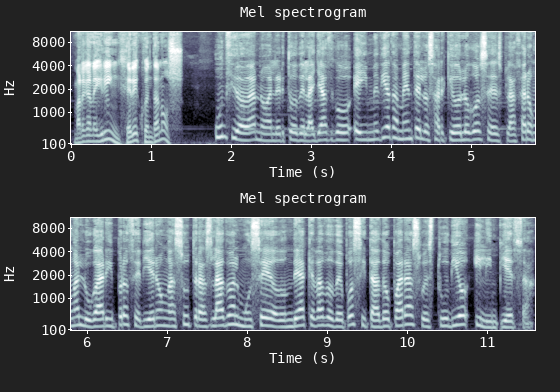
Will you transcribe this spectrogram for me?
Marga Negrín, Jerez, cuéntanos. Un ciudadano alertó del hallazgo e inmediatamente los arqueólogos se desplazaron al lugar y procedieron a su traslado al museo donde ha quedado depositado para su estudio y limpieza.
